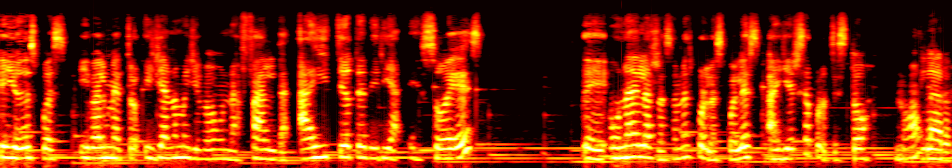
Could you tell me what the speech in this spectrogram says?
que yo después iba al metro y ya no me llevaba una falda. Ahí yo te diría, eso es eh, una de las razones por las cuales ayer se protestó, ¿no? Claro.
